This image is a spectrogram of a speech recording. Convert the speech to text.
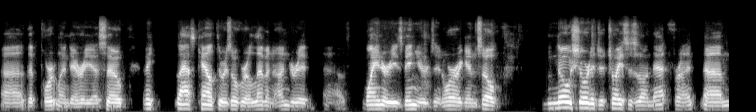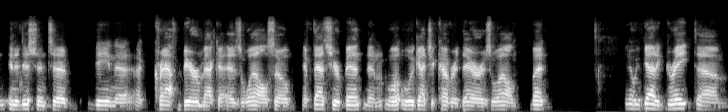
uh, the Portland area. So I think last count there was over 1,100 uh, wineries, vineyards in Oregon. So no shortage of choices on that front. Um, in addition to being a, a, craft beer mecca as well. So if that's your bent, then we'll, we got you covered there as well. But you know, we've got a great um,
